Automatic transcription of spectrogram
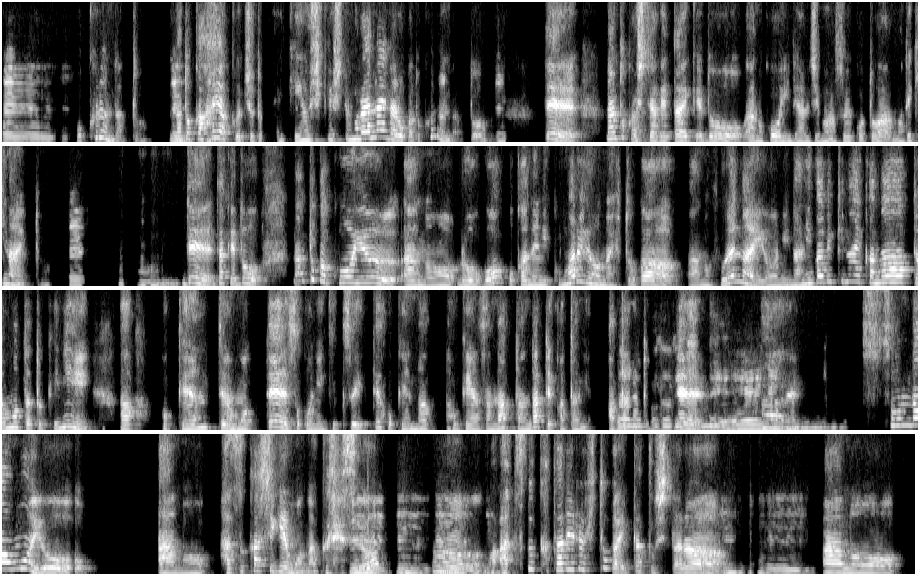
うん、こう来るんだと。なんとか早くちょっと献金を支給してもらえないだろうかと来るんだと。うんで、なんとかしてあげたいけど、あの、行為である自分はそういうことはまあできないと。うんうんで、だけど、なんとかこういう、あの、老後、お金に困るような人が、あの、増えないように何ができないかなって思った時に、あ、保険って思って、そこに行き着いて保険な、保険屋さんになったんだって方に会っなるたことでね。はいそんな思いを、あの、恥ずかしげもなくですよ。うんうんうん。まあ熱く語れる人がいたとしたら、うんうんあの、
